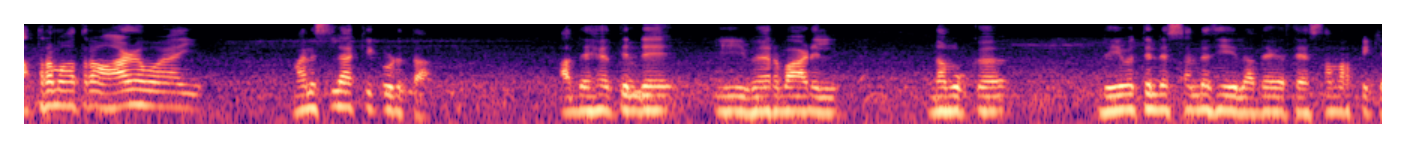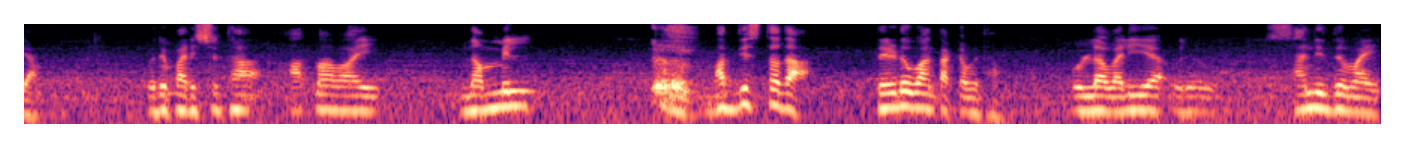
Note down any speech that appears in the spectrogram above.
അത്രമാത്രം ആഴമായി മനസ്സിലാക്കി കൊടുത്ത അദ്ദേഹത്തിന്റെ ഈ വേർപാടിൽ നമുക്ക് ദൈവത്തിന്റെ സന്നിധിയിൽ അദ്ദേഹത്തെ സമർപ്പിക്കാം. ഒരു പരിശുദ്ധ ആത്മാവായി നമ്മിൽ മധ്യസ്ഥത തേടുവാൻ തക്കവിധം ഉള്ള വലിയ ഒരു സാന്നിധ്യമായി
